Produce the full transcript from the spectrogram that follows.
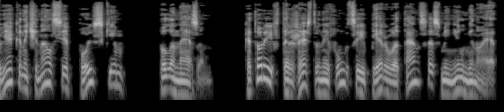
века начинался польским полонезом, который в торжественной функции первого танца сменил минуэт.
